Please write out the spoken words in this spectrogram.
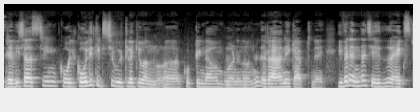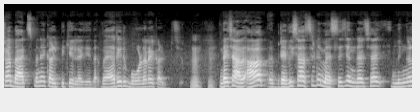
രവിശാസ്ത്രി രവി ശാസ്ത്രിയും കോഹ്ലി കോഹ്ലി തിരിച്ച് വീട്ടിലേക്ക് വന്നു. കുട്ടി ഉണ്ടാവാൻ പോവാണെന്ന് പറഞ്ഞ്. റഹാനെ ക്യാപ്റ്റനായി. ഇവരെന്താ ചെയ്തത്? എക്സ്ട്രാ ബാറ്റ്സ്മാനെ കളിപ്പിക്കുകയല്ല ചെയ്ത വേറെ ഒരു ബോളറെ കളിപ്പിച്ചു. എന്താ വെച്ചാൽ ആ രവിശാസ്ത്രിയുടെ മെസ്സേജ് എന്താ വെച്ചാൽ നിങ്ങൾ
